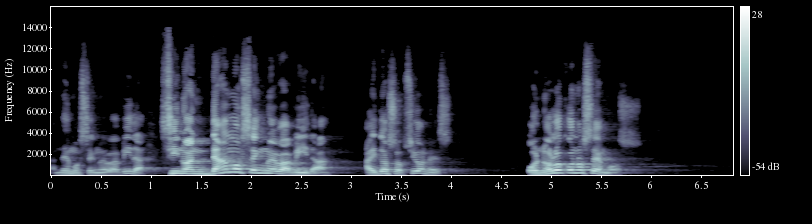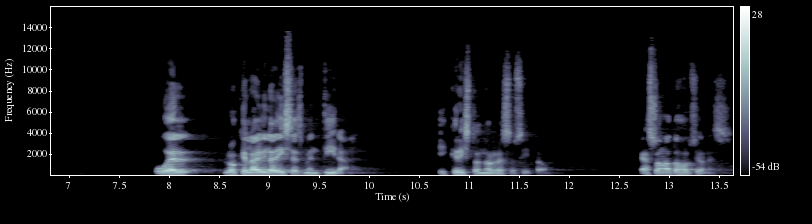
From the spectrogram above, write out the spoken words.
andemos en nueva vida. Si no andamos en nueva vida, hay dos opciones. O no lo conocemos, o Él lo que la Biblia dice es mentira y Cristo no resucitó. Esas son las dos opciones.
